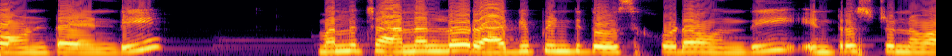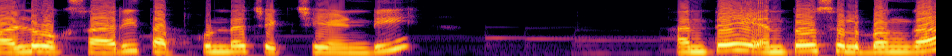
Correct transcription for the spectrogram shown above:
బాగుంటాయండి. మన ఛానల్లో రాగిపిండి దోశ కూడా ఉంది. ఇంట్రెస్ట్ ఉన్న వాళ్ళు ఒకసారి తప్పకుండా చెక్ చేయండి. అంతే ఎంతో సులభంగా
